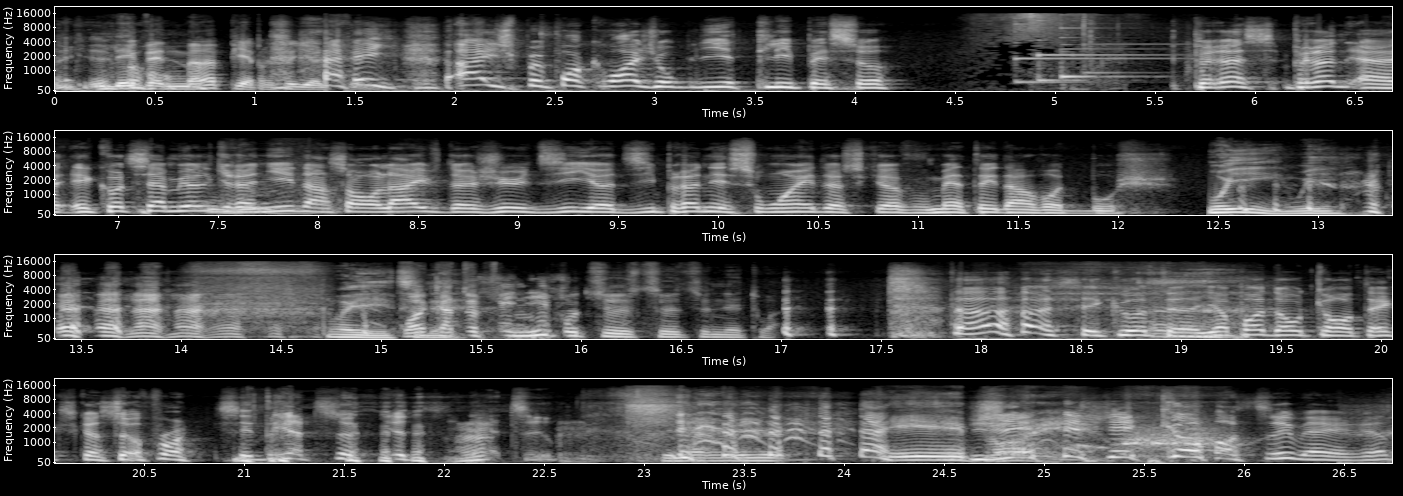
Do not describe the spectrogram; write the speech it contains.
ah. L'événement, puis après ça, il y a le film. Hey, hey, je peux pas croire, j'ai oublié de clipper ça. Euh, écoute, Samuel Grenier, dans son live de jeudi, il a dit Prenez soin de ce que vous mettez dans votre bouche. Oui, oui. oui, tu Ouais, quand t'as fini, il faut que tu, tu, tu le nettoies. Ah, écoute, il n'y a pas d'autre contexte que ça, Frank. C'est très ça. là-dessus. C'est merveilleux. Eh J'ai cassé, ben, raide.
